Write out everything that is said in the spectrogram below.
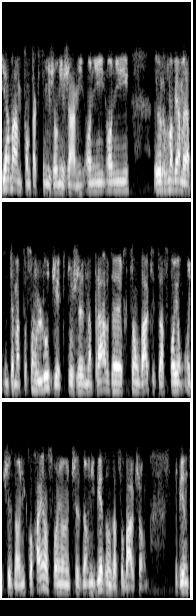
ja mam kontakt z tymi żołnierzami. Oni, oni rozmawiamy na ten temat. To są ludzie, którzy naprawdę chcą walczyć za swoją ojczyznę. Oni kochają swoją ojczyznę, oni wiedzą za co walczą. Więc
